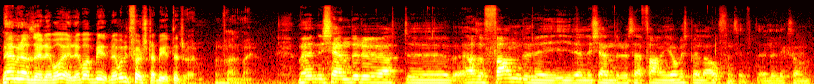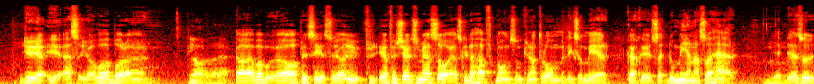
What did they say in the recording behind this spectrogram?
Nej men alltså, det var, det var, det var mitt första byte tror jag. Fan mig. Men kände du att... eh, alltså fann du dig i det eller kände du så här, fan jag vill spela offensivt? Eller liksom Du, jag, jag- alltså jag var bara... glad att vara där? Ja, jag var, ja precis. Jag, jag försökte, som jag sa, jag skulle haft någon som kunde tala om liksom mer, kanske, så- de menar så här. Jag- Alltså,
